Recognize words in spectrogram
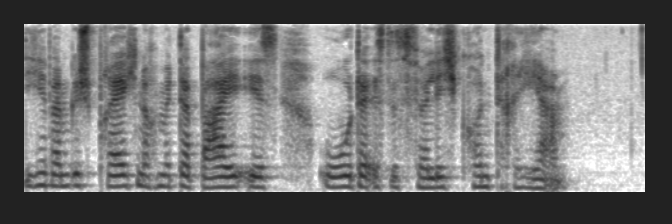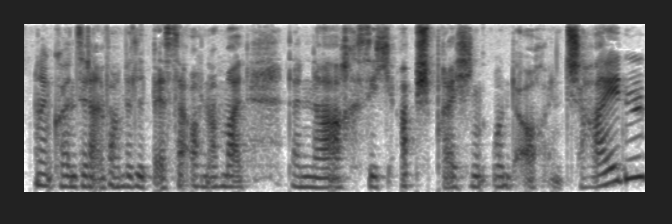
die hier beim Gespräch noch mit dabei ist, oder ist es völlig konträr? dann können Sie dann einfach ein bisschen besser auch nochmal danach sich absprechen und auch entscheiden.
